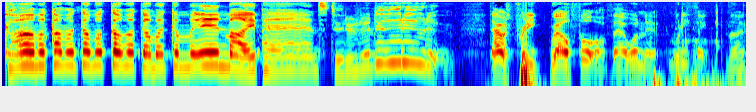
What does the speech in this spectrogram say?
come on, come on, come on, come on, come on, come in my pants. Do-do-do-do-do-do. That was pretty well thought of there, wasn't it? What do you think? No.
